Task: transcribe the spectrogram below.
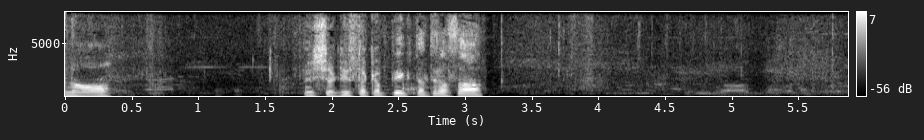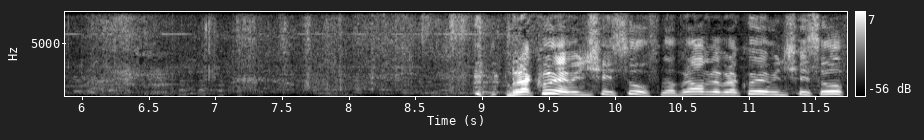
No. Jeszcze jak jest taka piękna trasa. Brakuje mi dzisiaj słów, naprawdę brakuje mi dzisiaj słów,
